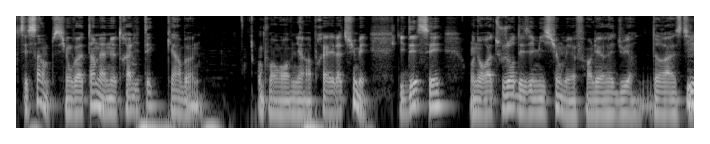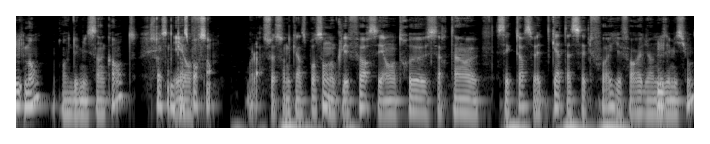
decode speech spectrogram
c'est simple, si on veut atteindre la neutralité carbone, on pourra en revenir après là-dessus, mais l'idée c'est, on aura toujours des émissions, mais il va falloir les réduire drastiquement mm. en 2050. 75%. Voilà, 75%. Donc l'effort, c'est entre certains euh, secteurs, ça va être 4 à 7 fois, il va falloir réduire nos mm. émissions.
